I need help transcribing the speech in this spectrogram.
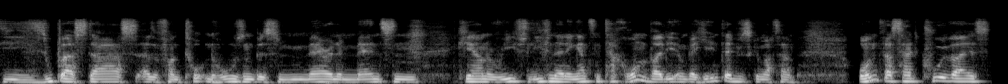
die Superstars, also von Toten Hosen bis Marilyn Manson, Keanu Reeves, liefen da den ganzen Tag rum, weil die irgendwelche Interviews gemacht haben. Und was halt cool war, ist,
